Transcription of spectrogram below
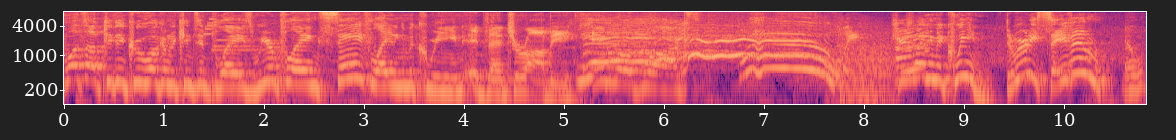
What's up, Kin Tin Krew? Welcome to Kin Tin Plays. We are playing Save Lightning McQueen Adventure Obby in Roblox. Woohoo! Wait, here's Lightning McQueen. Did we already save him? No.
